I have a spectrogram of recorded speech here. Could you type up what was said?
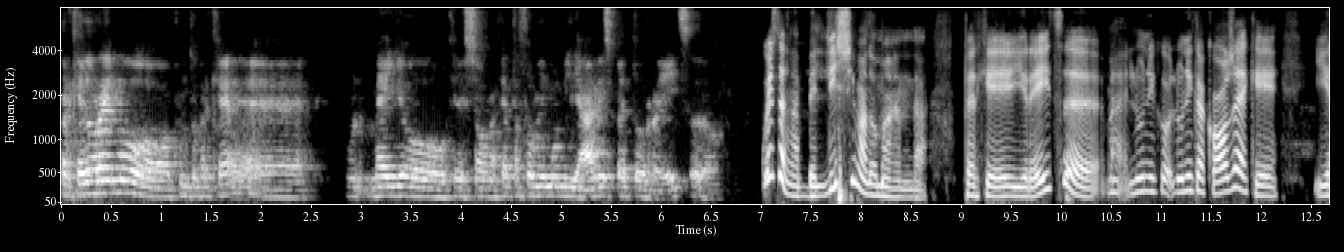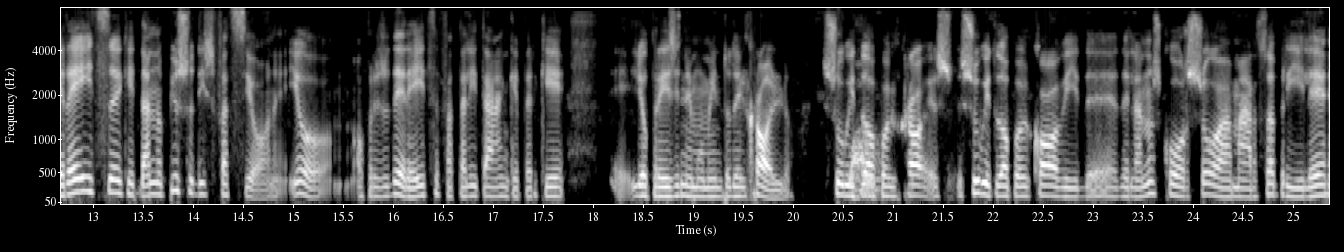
perché dovremmo, appunto, perché meglio, che ne so, una piattaforma immobiliare rispetto al rates? Questa è una bellissima domanda, perché i rates, beh, l'unica cosa è che i rates che danno più soddisfazione, io ho preso dei rates fatalità anche perché eh, li ho presi nel momento del crollo. Subito, wow. dopo il cro- subito dopo il Covid eh, dell'anno scorso, a marzo-aprile,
